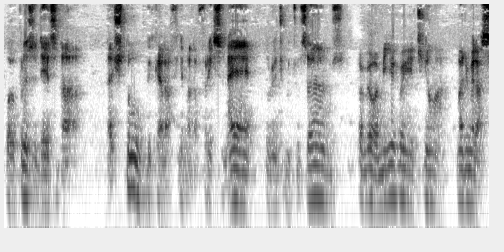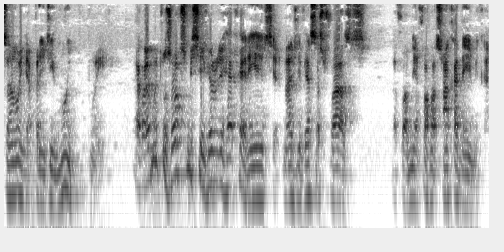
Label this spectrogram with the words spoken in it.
foi o presidente da, da Stup, que era a firma da Freixené, durante muitos anos. Foi meu amigo e tinha uma, uma admiração e aprendi muito com ele. Agora, muitos outros me serviram de referência nas diversas fases da minha formação acadêmica.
